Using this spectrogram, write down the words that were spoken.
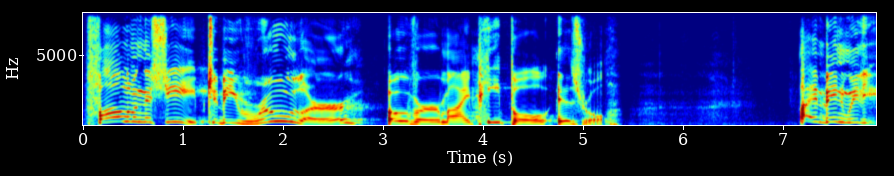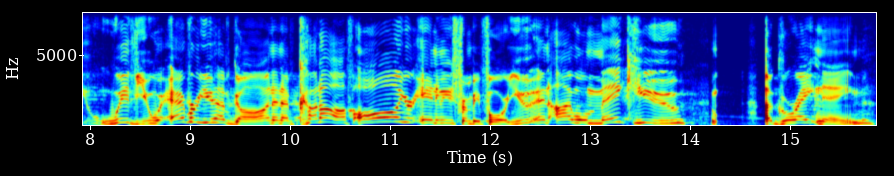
following the sheep to be ruler over my people Israel. I have been with you, with you wherever you have gone, and have cut off all your enemies from before you, and I will make you a great name,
